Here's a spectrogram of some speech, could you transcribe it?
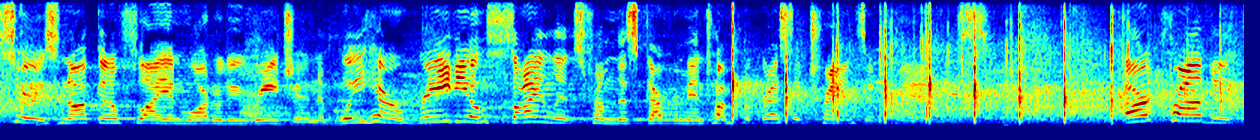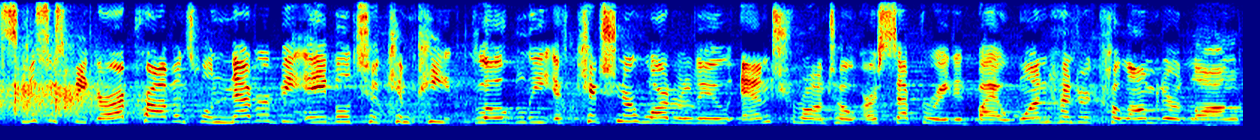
Answer is not going to fly in Waterloo Region. We hear radio silence from this government on progressive transit plans. Province, Mr. Speaker, our province will never be able to compete globally if Kitchener-Waterloo and Toronto are separated by a 100-kilometre-long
